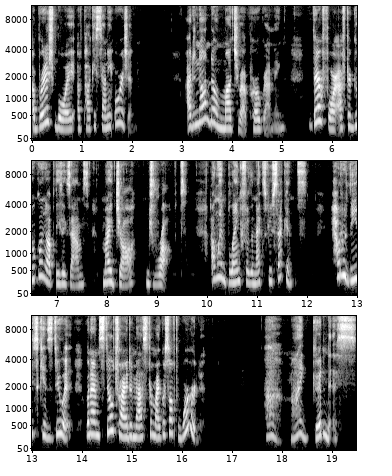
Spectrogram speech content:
a British boy of Pakistani origin. I did not know much about programming. Therefore, after Googling up these exams, my jaw dropped. I went blank for the next few seconds. How do these kids do it when I'm still trying to master Microsoft Word? Ah, my goodness.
